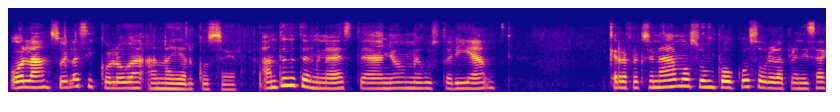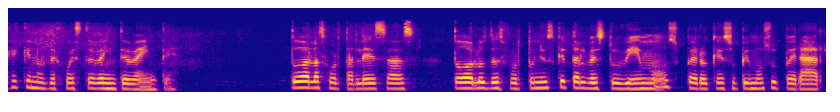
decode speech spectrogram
Hola, soy la psicóloga Anay Alcocer. Antes de terminar este año, me gustaría que reflexionáramos un poco sobre el aprendizaje que nos dejó este 2020. Todas las fortalezas, todos los desfortunios que tal vez tuvimos, pero que supimos superar.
